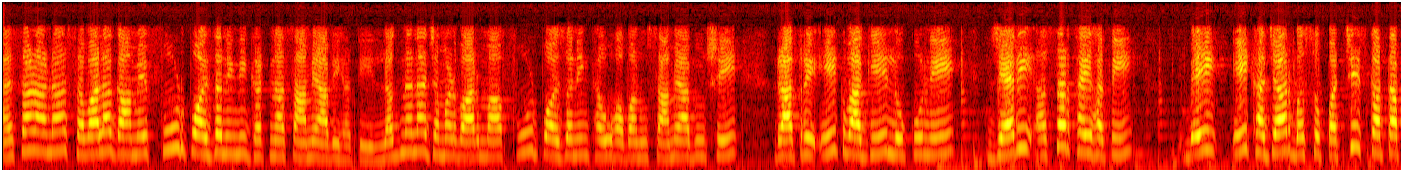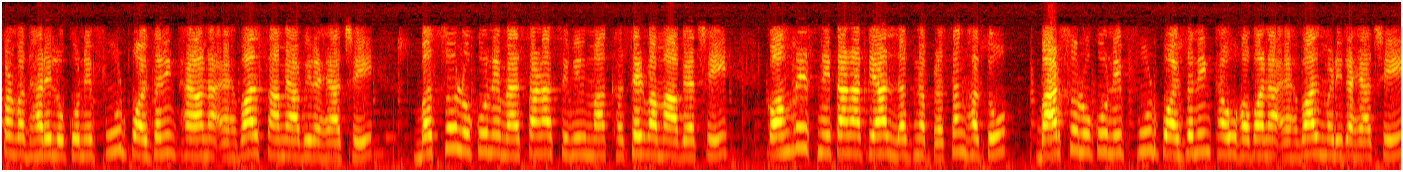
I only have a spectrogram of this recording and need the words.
મહેસાણાના સવાલા ગામે ફૂડ પોઈઝનિંગની ઘટના સામે આવી હતી. લગ્નના જમણવારમાં ફૂડ પોઈઝનિંગ થયું હોવાનું સામે આવ્યું છે. રાત્રે એક વાગ્યે લોકોને ઝેરી અસર થઈ હતી. એક હજાર બસો પચીસ કરતા પણ વધારે લોકોને ફૂડ પોઈઝનિંગ થયાના અહેવાલ સામે આવી રહ્યા છે. બસો લોકોને મહેસાણા સિવિલમાં ખસેડવામાં આવ્યા છે. કોંગ્રેસ નેતાના ત્યાં લગ્ન પ્રસંગ હતો. બારસો લોકોને ફૂડ પોઈઝનિંગ થયું હોવાના અહેવાલ મળી રહ્યા છે.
